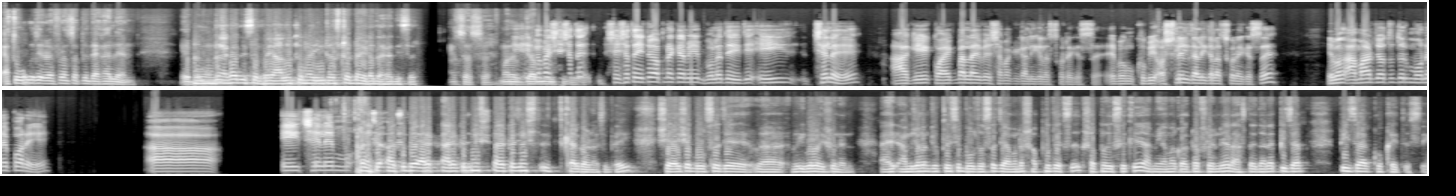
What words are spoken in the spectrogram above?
এতগুলো যে রেফারেন্স আপনি দেখালেন এবং দেখা দিছে ভাই আলোচনা ইন্টারেস্টেড এটা দেখা দিছে আচ্ছা আচ্ছা মানে সেই সাথে সেই সাথে এটাও আপনাকে আমি বলে দেই যে এই ছেলে আগে কয়েকবার লাইভে এসে আমাকে গালিগালাজ করে গেছে এবং খুবই অশ্লীল গালিগালাজ করে গেছে। এবং আমার যতদূর মনে পড়ে এই ছেলে ম আচ্ছা আচ্ছা আরেকটা জিনিস আরেকটা জিনিস খেয়াল করেন আসিফ ভাই। সে এসে বলছে যে এগুলো শুনেন। আমি যখন যুক্ত হয়েছি, বলতেছে যে, আমরা স্বপ্ন দেখছি স্বপ্ন দেখছি কি? আমি আমার কয়েকটা ফ্রেন্ডের রাস্তায় দ্বারা পিজা পিজা কোক খাইতেছি।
